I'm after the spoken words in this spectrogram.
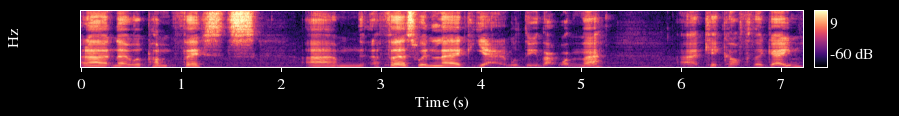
No, we'll pump fists. Um, first win leg. Yeah, we'll do that one there. Uh, kick off the game.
